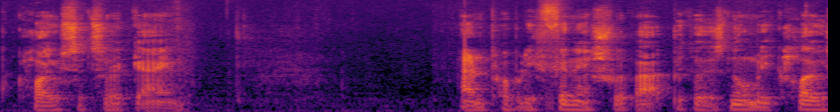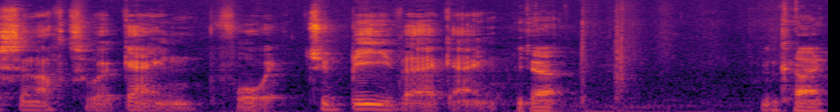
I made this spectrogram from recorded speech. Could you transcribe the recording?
closer to a game. And probably finish with that because it's normally close enough to a game for it to be their game. Yeah. Okay.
